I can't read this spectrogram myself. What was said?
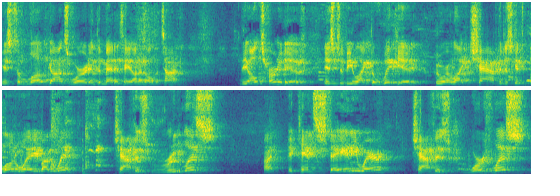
is to love God's word and to meditate on it all the time. The alternative is to be like the wicked who are like chaff that just gets blown away by the wind. Chaff is rootless, right? It can't stay anywhere. Chaff is worthless,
